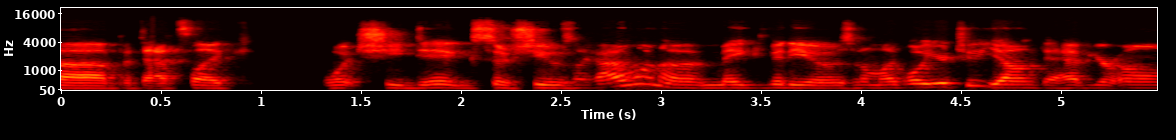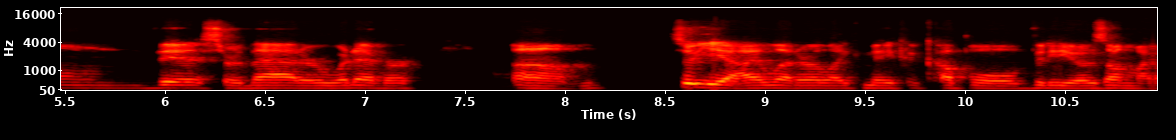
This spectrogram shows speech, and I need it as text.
uh but that's like what she digs. So she was like, I want to make videos. And I'm like, well, you're too young to have your own this or that or whatever. Um, so yeah, I let her like make a couple videos on my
